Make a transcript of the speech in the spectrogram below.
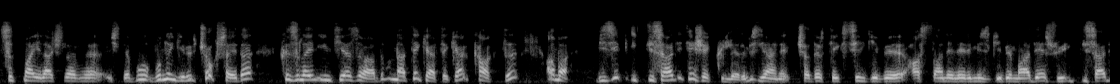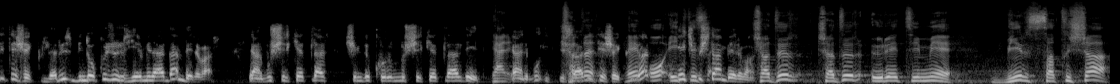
Sıtma ilaçlarını işte bu bunun gibi çok sayıda Kızılay'ın imtiyazı vardı. Bunlar teker teker kalktı. Ama bizim iktisadi teşekküllerimiz yani çadır tekstil gibi, hastanelerimiz gibi, maden suyu iktisadi teşekküllerimiz 1920'lerden beri var. Yani bu şirketler şimdi kurulmuş şirketler değil. Yani Yani, bu iktisadi Çadır- teşekküller o iktis- geçmişten beri var. Çadır çadır üretimi bir satışa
